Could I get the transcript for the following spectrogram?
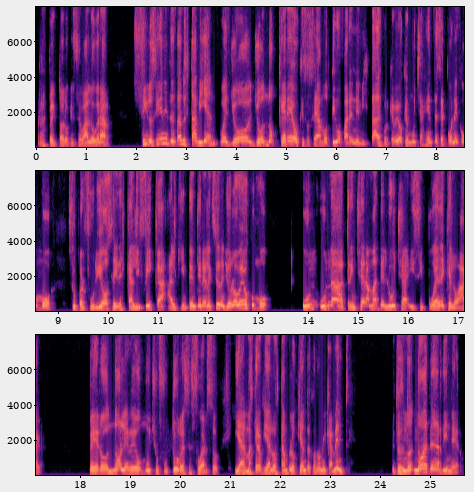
respecto a lo que se va a lograr si lo siguen intentando está bien, pues yo, yo no creo que eso sea motivo para enemistades, porque veo que mucha gente se pone como súper furiosa y descalifica al que intenta ir a elecciones. Yo lo veo como un, una trinchera más de lucha y si puede que lo haga. Pero no le veo mucho futuro a ese esfuerzo y además creo que ya lo están bloqueando económicamente. Entonces no, no va a tener dinero.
